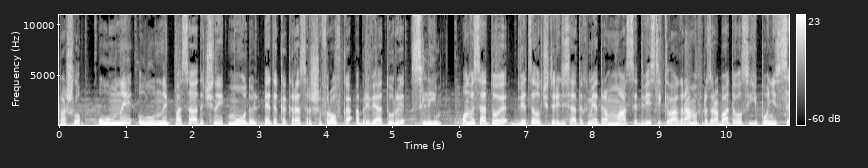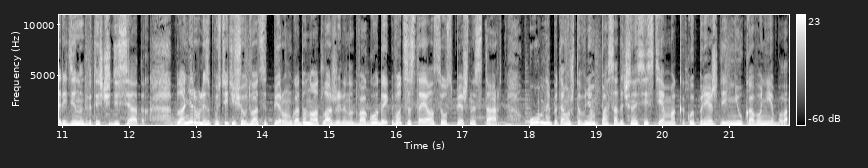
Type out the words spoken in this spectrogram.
пошло. Умный лунный посадочный модуль. Это как раз расшифровка аббревиатуры SLIM. Он высотой 2,4 метра, массой 200 килограммов, разрабатывался Японией с середины 2010-х. Планировали запустить еще в 2021 году, но отложили на два года, и вот состоялся успешный старт. Умный, потому что в нем посадочная система, какой прежде ни у кого не было.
